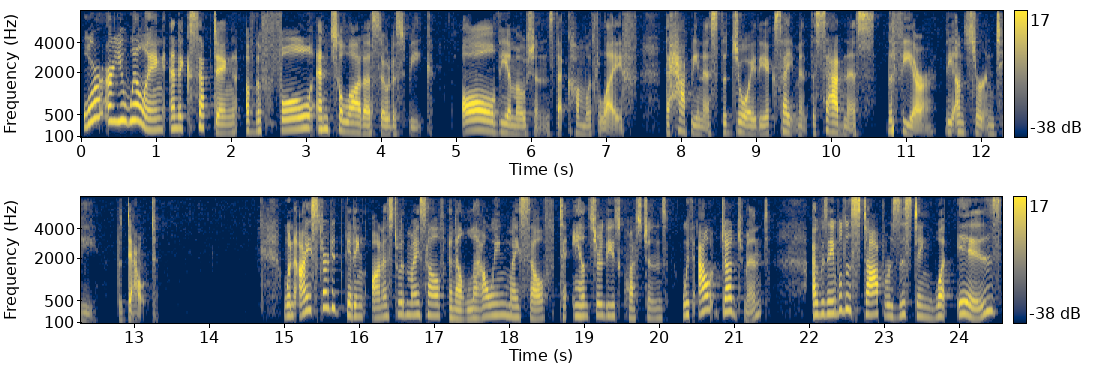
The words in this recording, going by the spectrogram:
Or are you willing and accepting of the full enchilada, so to speak? All the emotions that come with life the happiness, the joy, the excitement, the sadness, the fear, the uncertainty, the doubt. When I started getting honest with myself and allowing myself to answer these questions without judgment, I was able to stop resisting what is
